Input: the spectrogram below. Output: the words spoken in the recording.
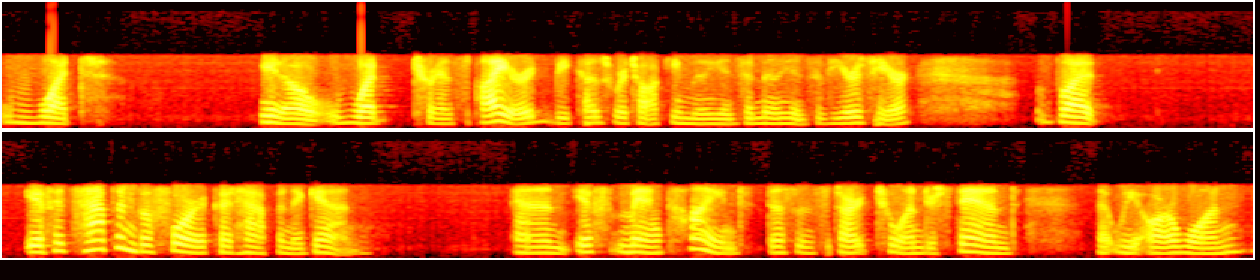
what you know what transpired because we're talking millions and millions of years here. But if it's happened before it could happen again. And if mankind doesn't start to understand that we are one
